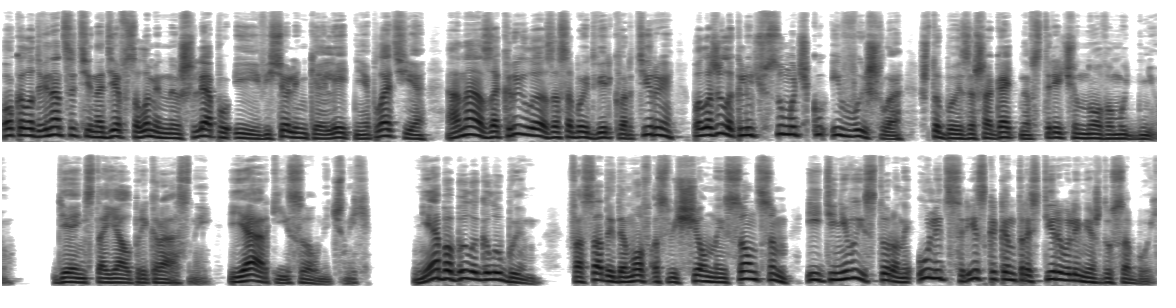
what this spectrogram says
Около двенадцати, надев соломенную шляпу и веселенькое летнее платье, она закрыла за собой дверь квартиры, положила ключ в сумочку и вышла, чтобы зашагать навстречу новому дню. День стоял прекрасный, яркий и солнечный. Небо было голубым, фасады домов, освещенные солнцем, и теневые стороны улиц резко контрастировали между собой.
